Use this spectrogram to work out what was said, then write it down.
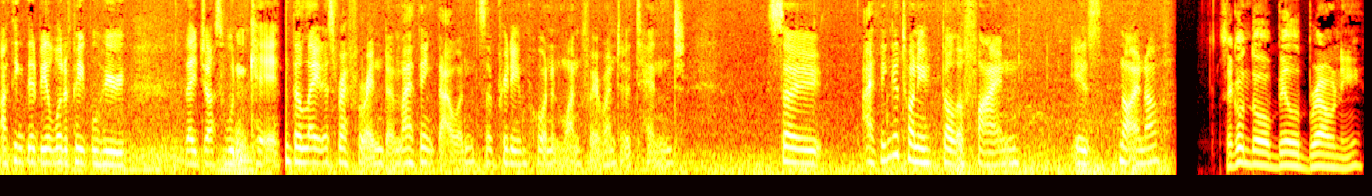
I think there'd be a lot of people who they just wouldn't care. The latest referendum, I think that one's a pretty important one for everyone to attend. So I think a $20 fine is not enough. Secondo Bill Brownie,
